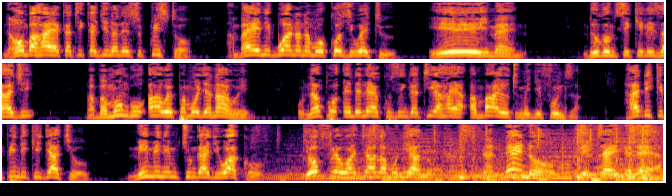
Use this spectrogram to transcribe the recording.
Naomba haya katika jina la yesu kristo ambaye ni bwana na mwokozi wetu. Amen. Ndugu msikilizaji baba mungu awe pamoja nawe unapoendelea kuzingatia haya ambayo tumejifunza hadi kipindi kijacho mimi ni mchungaji wako jofre wanjala munialo na neno litaendelea.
